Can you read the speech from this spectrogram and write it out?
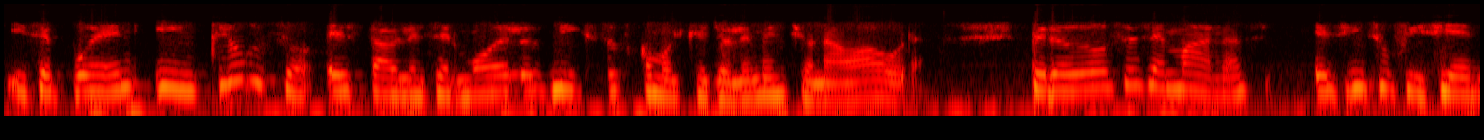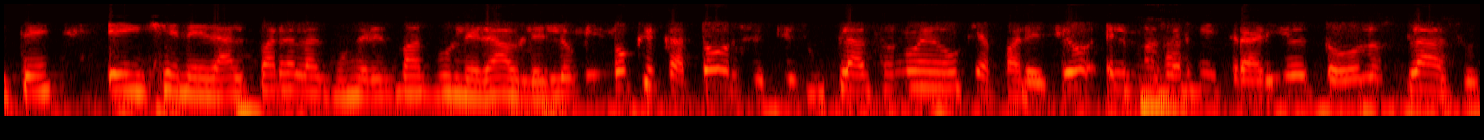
y se pueden incluso establecer modelos mixtos como el que yo le mencionaba ahora. Pero 12 semanas es insuficiente en general para las mujeres más vulnerables, lo mismo que 14, que es un plazo nuevo que apareció, el más arbitrario de todos los plazos,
